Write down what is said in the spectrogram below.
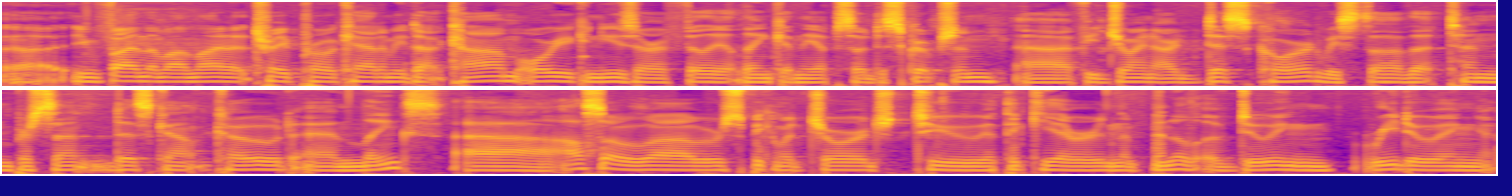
Uh, you can find them online at tradeproacademy.com or you can use our affiliate link in the episode description. Uh, if you join our Discord, we still have that 10% discount code and links. Uh, also, uh, we were speaking with George to, I think they were in the middle of doing, redoing,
